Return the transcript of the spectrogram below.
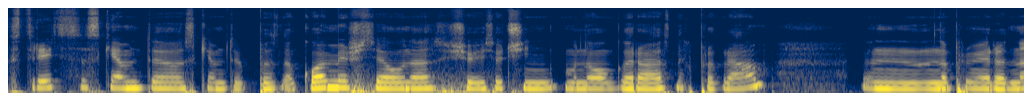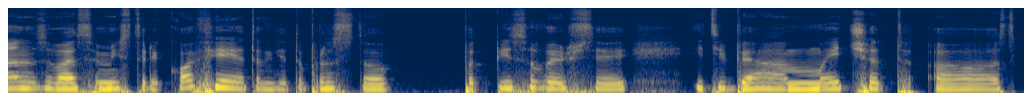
Встретиться с кем-то, с кем ты познакомишься. У нас еще есть очень много разных программ. Например, одна называется Mystery Coffee. Это где ты просто подписываешься и тебя мэчат э, с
